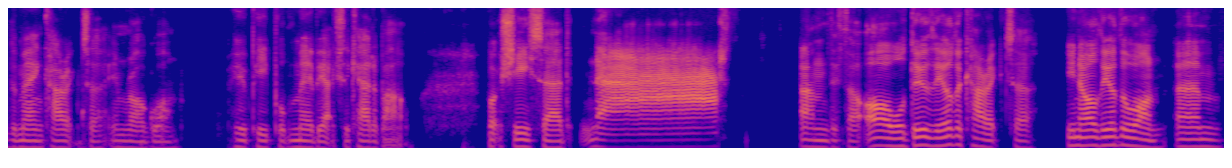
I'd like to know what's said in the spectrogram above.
the main character in Rogue One who people maybe actually cared about. But she said, nah. And they thought, oh, we'll do the other character. You know, the other one. Um,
